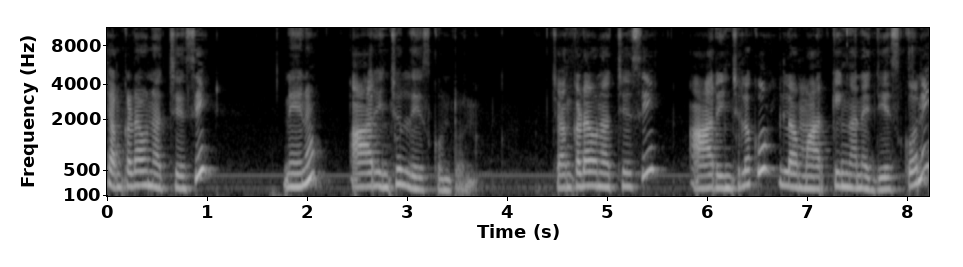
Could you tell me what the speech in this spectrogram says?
చంకడౌన్ వచ్చేసి నేను ఆరు ఇంచులు తీసుకుంటున్నా. చంకడౌన్ వచ్చేసి ఆరు ఇంచులకు ఇలా మార్కింగ్ అనేది చేసుకొని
